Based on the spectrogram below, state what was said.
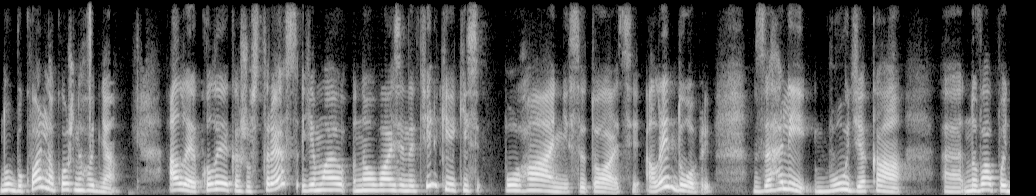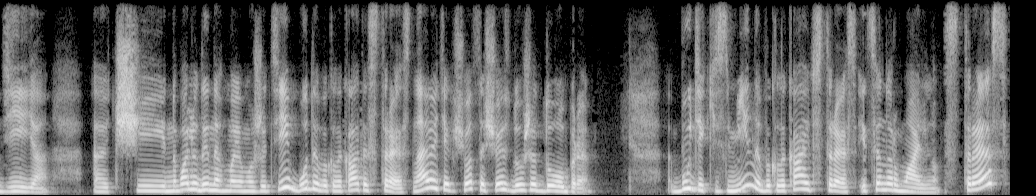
ну, буквально кожного дня. Але коли я кажу стрес, я маю на увазі не тільки якісь погані ситуації, але й добрі. Взагалі, будь-яка е, нова подія е, чи нова людина в моєму житті буде викликати стрес, навіть якщо це щось дуже добре. Будь-які зміни викликають стрес, і це нормально. Стрес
